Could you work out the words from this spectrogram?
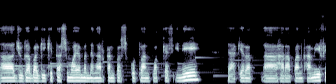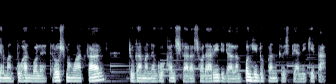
Uh, juga bagi kita semua yang mendengarkan persekutuan podcast ini, ya kira uh, harapan kami firman Tuhan boleh terus menguatkan, juga meneguhkan saudara-saudari di dalam penghidupan Kristiani kita.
